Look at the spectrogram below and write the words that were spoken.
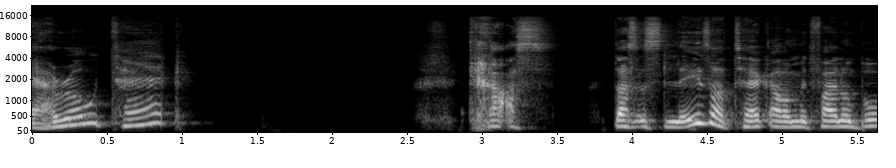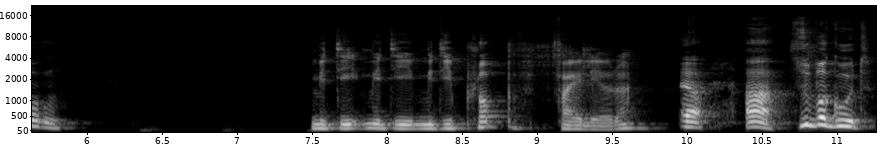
Arrow Tag? Krass. Das ist Laser Tag, aber mit Pfeil und Bogen. Mit die, mit die, mit die Plop-Pfeile, oder? Ja. Ah, super gut.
